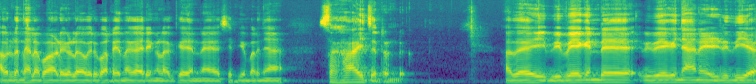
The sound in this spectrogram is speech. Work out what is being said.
അവരുടെ നിലപാടുകൾ അവർ പറയുന്ന കാര്യങ്ങളൊക്കെ എന്നെ ശരിക്കും പറഞ്ഞാൽ സഹായിച്ചിട്ടുണ്ട്. അത് വിവേകന്റെ വിവേക് ഞാൻ എഴുതിയ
